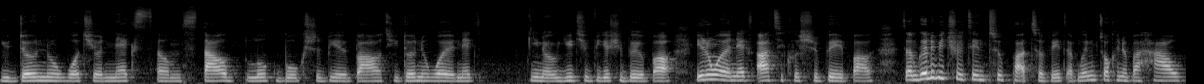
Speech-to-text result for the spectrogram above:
you don't know what your next um, style lookbook should be about you don't know what your next you know youtube video should be about you don't know what your next article should be about. So i'm going to be treating two parts of it. I'm going to be talking about how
